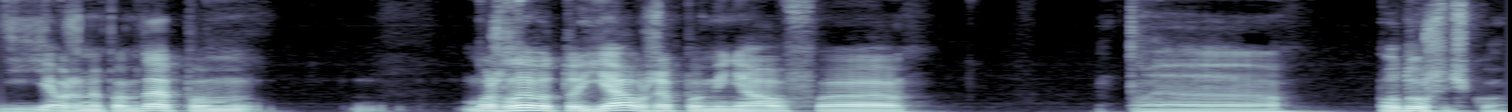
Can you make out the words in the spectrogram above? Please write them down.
я вже не пам'ятаю, можливо, то я вже поміняв е, подушечку.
